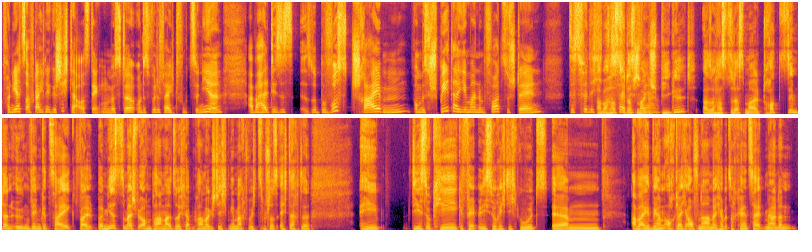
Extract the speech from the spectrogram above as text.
von jetzt auf gleich eine Geschichte ausdenken müsste und es würde vielleicht funktionieren. Aber halt dieses so bewusst schreiben, um es später jemandem vorzustellen, das finde ich. Aber hast du das mal schwer. gespiegelt? Also hast du das mal trotzdem dann irgendwem gezeigt? Weil bei mir ist zum Beispiel auch ein paar Mal so, ich habe ein paar Mal Geschichten gemacht, wo ich zum Schluss echt dachte, ey, die ist okay, gefällt mir nicht so richtig gut. Ähm, aber wir haben auch gleich Aufnahme, ich habe jetzt auch keine Zeit mehr. Und dann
